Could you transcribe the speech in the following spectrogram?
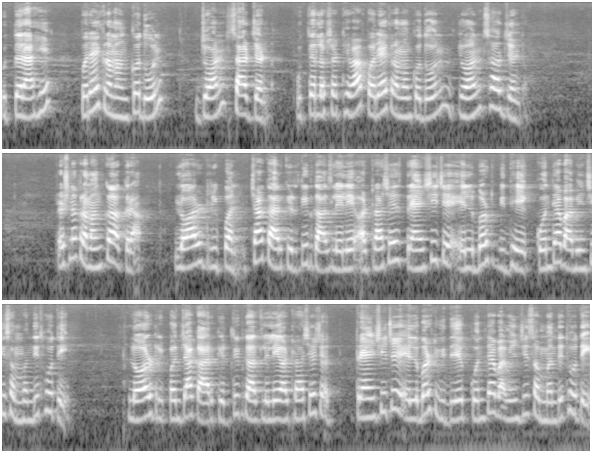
उत्तर आहे पर्याय क्रमांक दोन जॉन सार्जंट. उत्तर लक्षात ठेवा पर्याय क्रमांक दोन जॉन सार्जंट. प्रश्न क्रमांक अकरा. लॉर्ड रिपनच्या कारकिर्दीत गाजलेले अठराशे त्र्याऐंशीचे एल्बर्ट विधेयक कोणत्या बाबींशी संबंधित होते? लॉर्ड रिपनच्या कारकिर्दीत गाजलेले अठराशे त्र्याऐंशीचे एल्बर्ट विधेयक कोणत्या बाबींशी संबंधित होते?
